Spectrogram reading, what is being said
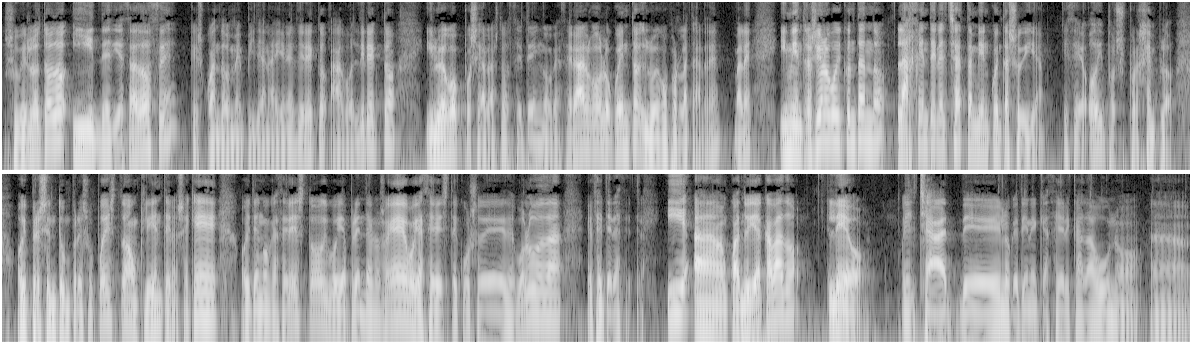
subirlo todo y de 10 a 12, que es cuando me pillan ahí en el directo, hago el directo y luego, pues a las 12 tengo que hacer algo, lo cuento y luego por la tarde, ¿vale? Y mientras yo lo voy contando, la gente en el chat también cuenta su día. Dice, hoy, pues por ejemplo, hoy presento un presupuesto a un cliente, no sé qué, hoy tengo que hacer esto, hoy voy a aprender no sé qué, voy a hacer este curso de, boluda, etcétera, etcétera. Y ah, cuando he acabado, leo el chat de lo que tiene que hacer cada uno ah,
